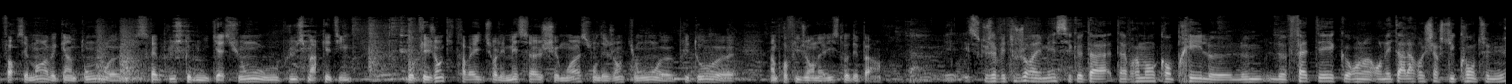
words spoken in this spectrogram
forcément avec un ton euh, qui serait plus communication ou plus marketing. Donc les gens qui travaillent sur les messages chez moi sont des gens qui ont euh, plutôt euh, un profil journaliste au départ. Et ce que j'avais toujours aimé, c'est que tu as, as, vraiment compris le, le, le fait qu'on on était à la recherche du contenu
